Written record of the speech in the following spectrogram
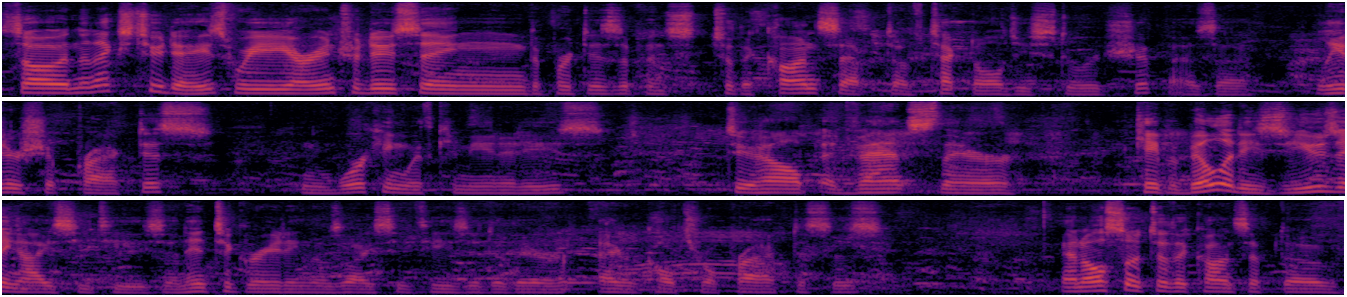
So in the next two days, we are introducing the participants to the concept of technology stewardship as a leadership practice and working with communities to help advance their capabilities using ICTs and integrating those ICTs into their agricultural practices. And also to the concept of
